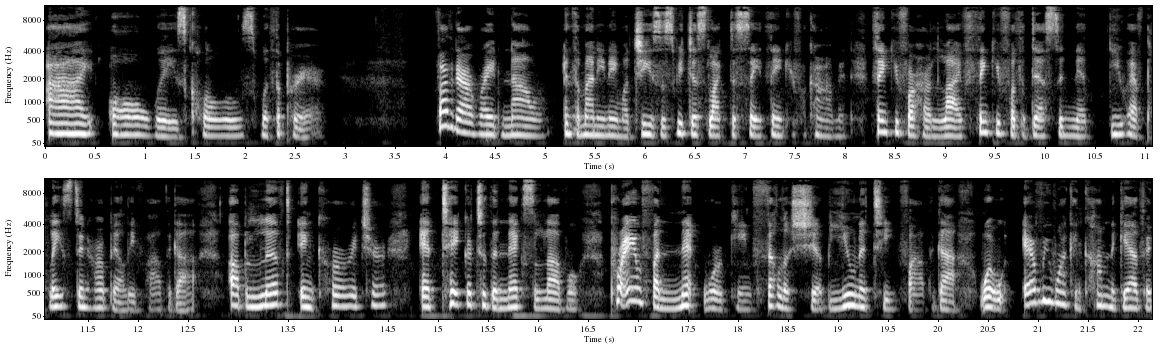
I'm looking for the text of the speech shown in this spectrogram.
I always close with a prayer. Father God, right now, in the mighty name of Jesus, we just like to say thank you for Carmen. Thank you for her life. Thank you for the destiny you have placed in her belly, Father God. Uplift, encourage her, and take her to the next level. Praying for networking, fellowship, unity, Father God, where everyone can come together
